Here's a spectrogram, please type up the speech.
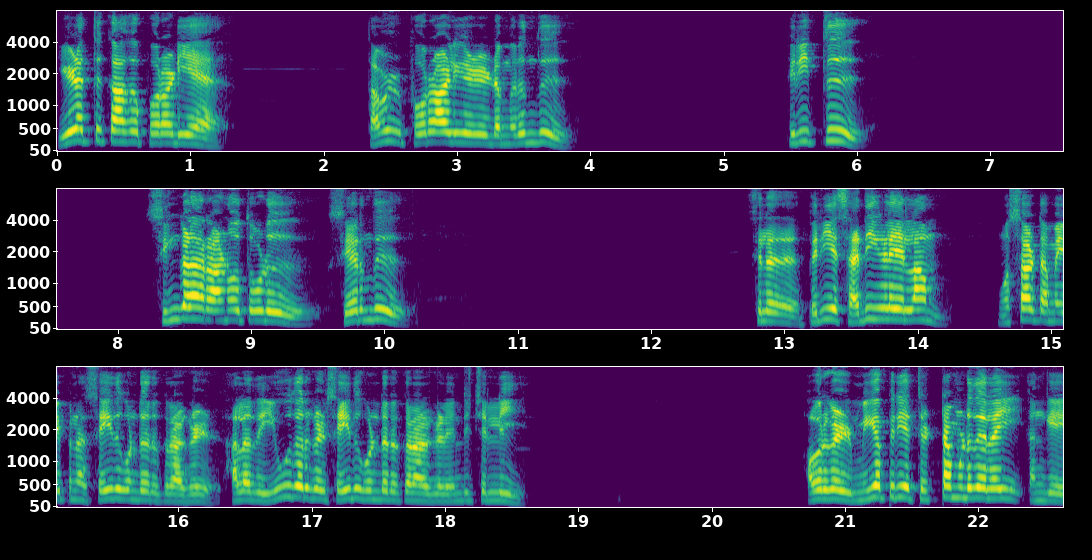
ஈழத்துக்காக போராடிய தமிழ் போராளிகளிடமிருந்து பிரித்து சிங்கள இராணுவத்தோடு சேர்ந்து சில பெரிய சதிகளையெல்லாம் மொசாட் அமைப்பினர் செய்து கொண்டிருக்கிறார்கள் அல்லது யூதர்கள் செய்து கொண்டிருக்கிறார்கள் என்று சொல்லி அவர்கள் மிகப்பெரிய திட்டமிடுதலை அங்கே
